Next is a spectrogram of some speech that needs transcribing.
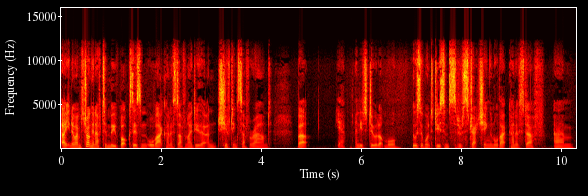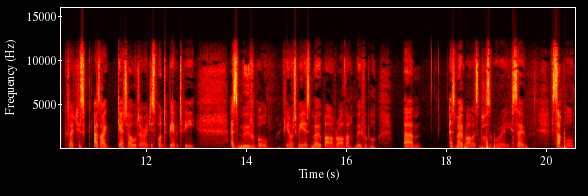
I, you know I'm strong enough to move boxes and all that kind of stuff, and I do that and shifting stuff around. But yeah, I need to do a lot more. I also want to do some sort of stretching and all that kind of stuff because um, I just as I get older, I just want to be able to be as movable, if you know what I mean, as mobile rather movable. Um, as mobile as possible, really. So, supple,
